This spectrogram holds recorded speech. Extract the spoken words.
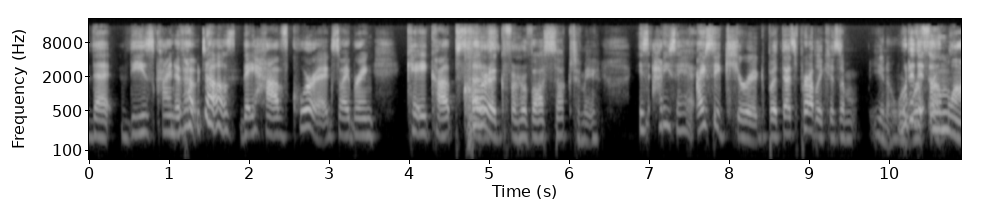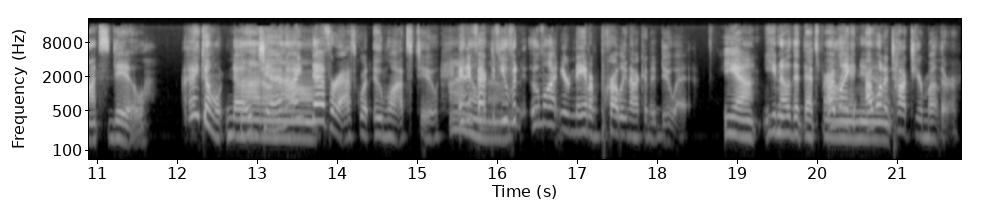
that these kind of hotels they have Keurig. So I bring K cups. of- for her vasectomy. Is how do you say it? I say Keurig, but that's probably because I'm you know what do the from. umlauts do? I don't know, I don't Jen. I never ask what umlauts do. I and in fact, if you have an umlaut in your name, I'm probably not going to do it. Yeah, you know that that's probably. I'm like, a new. I want to talk to your mother.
